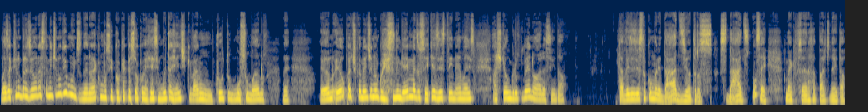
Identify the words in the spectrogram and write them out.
Mas aqui no Brasil, honestamente, não tem muitos, né? Não é como se qualquer pessoa conhecesse muita gente que vai num culto muçulmano, né? Eu, eu praticamente não conheço ninguém, mas eu sei que existem, né? Mas acho que é um grupo menor, assim, tal. Talvez existam comunidades em outras cidades, não sei como é que funciona essa parte daí e tal.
